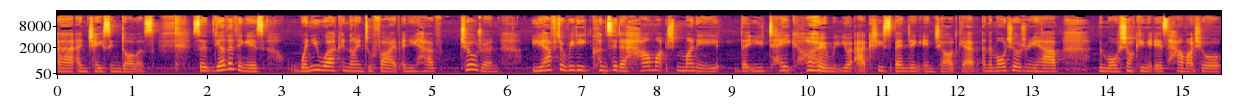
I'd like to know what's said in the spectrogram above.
uh, and chasing dollars. So the other thing is when you work a 9 to 5 and you have children, you have to really consider how much money that you take home you're actually spending in childcare. And the more children you have, the more shocking it is how much you're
